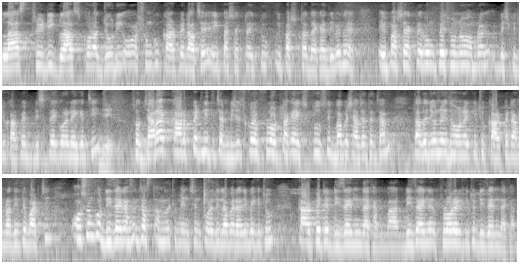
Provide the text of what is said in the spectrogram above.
glass three D glass করা জরি অসংখ্য কার্পেট আছে। এই পাশে একটা একটু ওই পাশটা দেখাই দিবেন হ্যাঁ। এই পাশে একটা এবং পেছনেও আমরা বেশ কিছু কার্পেট ডিসপ্লে করে রেখেছি। সো যারা কার্পেট নিতে চান বিশেষ করে ফ্লোরটাকে এক্সক্লুসিভ ভাবে সাজাতে চান তাদের জন্য এই ধরনের কিছু কার্পেট আমরা দিতে পারছি। অসংখ্য ডিজাইন আছে জাস্ট আমাদেরকে মেনশন করে দিলে হবে রাজীবে কিছু কার্পেটের ডিজাইন দেখান বা ডিজাইনের ফ্লোরের কিছু ডিজাইন দেখান।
